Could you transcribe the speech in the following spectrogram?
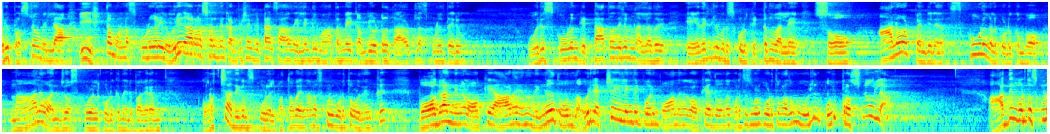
ഒരു പ്രശ്നവുമില്ല. ഈ ഇഷ്ടമുള്ള സ്കൂളുകളിൽ ഒരു കാരണവശാലും നിങ്ങൾക്ക് അഡ്മിഷൻ കിട്ടാൻ സാധ്യത ഇല്ലെങ്കിൽ മാത്രമേ കമ്പ്യൂട്ടർ താഴോട്ടുള്ള സ്കൂളിൽ തരൂ. ഒരു സ്കൂളും കിട്ടാത്തതിലും നല്ലത് ഏതെങ്കിലും ഒരു സ്കൂൾ കിട്ടുന്നതല്ലേ. സോ അലോട്ട്മെന്റിന് സ്കൂളുകൾ കൊടുക്കുമ്പോൾ നാലോ അഞ്ചോ സ്കൂളിൽ കൊടുക്കുന്നതിന് പകരം കുറച്ചധികം സ്കൂളുകൾ പത്തോ പതിനാലോ സ്കൂൾ കൊടുത്തോളൂ. നിങ്ങൾക്ക് പോകാൻ നിങ്ങൾ ഓക്കെ ആണ് എന്ന് നിങ്ങൾ തോന്നുന്ന ഒരു രക്ഷയില്ലെങ്കിൽ പോലും പോകാൻ നിങ്ങൾക്ക് ഓക്കെ എന്ന് തോന്നുന്ന കുറച്ച് സ്കൂൾ കൊടുത്തോ അതുകൊണ്ട് ഒരു ഒരു പ്രശ്നവുമില്ല ആദ്യം കൊടുത്ത സ്കൂൾ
